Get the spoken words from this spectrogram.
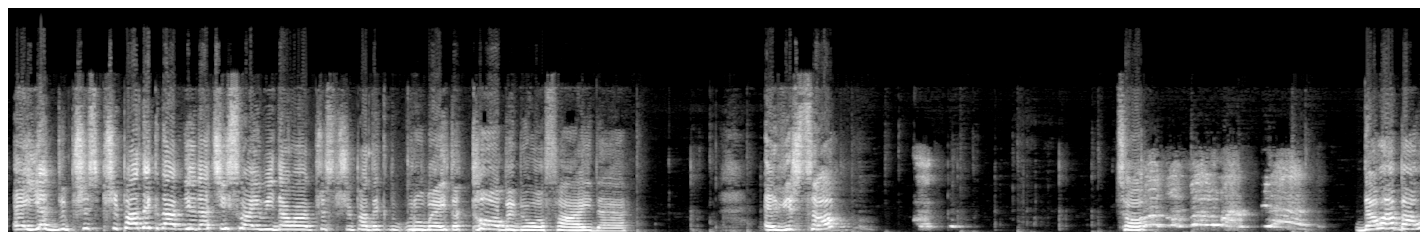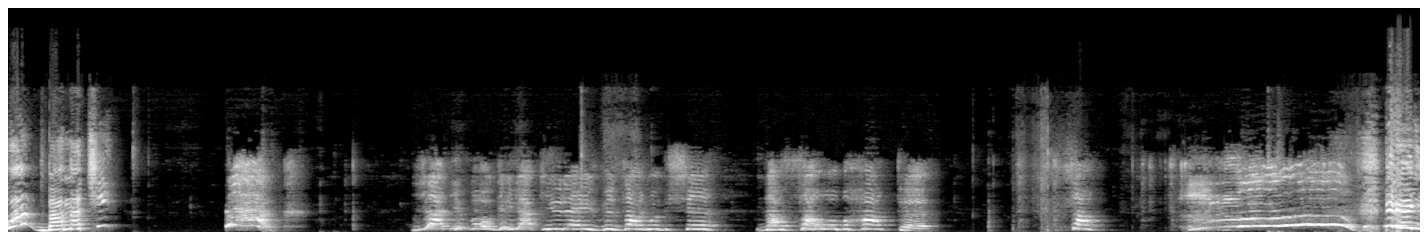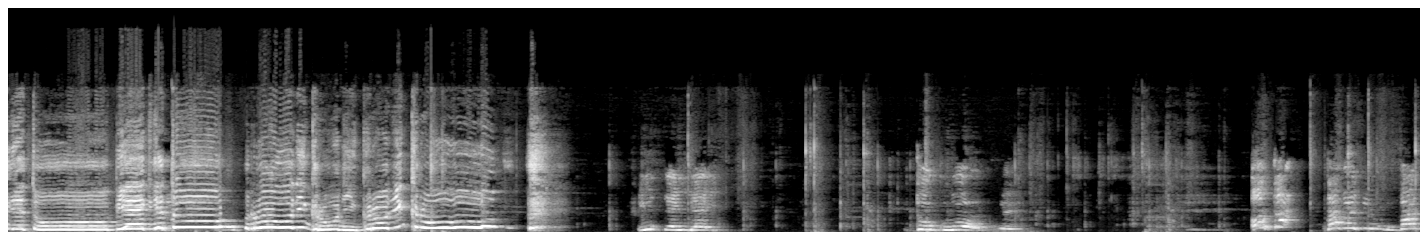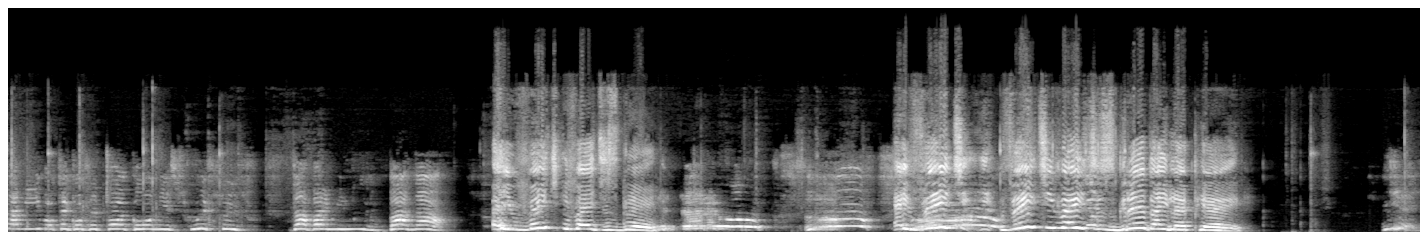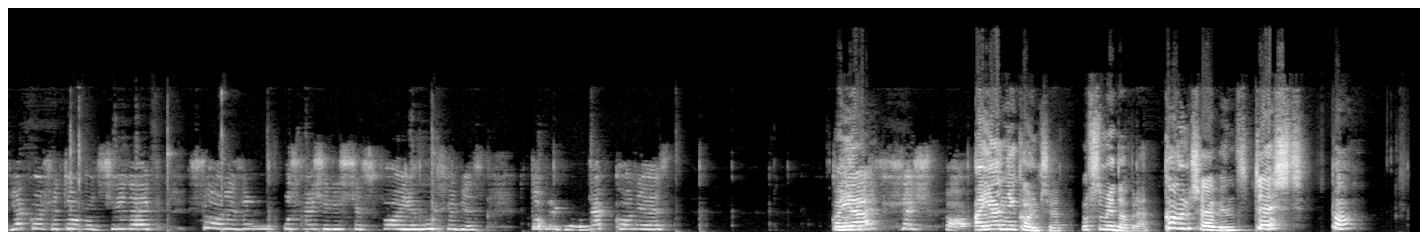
Ej, jakby przez przypadek na mnie nacisła i mi dała przez przypadek roommate'a, to by było fajne. Ej, wiesz co? Co? Nie! Dała bała? Bana ci? Tak! Ja nie mogę, jaki rej, wyzarłem się na całą chatę. Ca... Biegnie tu, biegnie tu! Runik, runik, runik, run! Idę jej do głowy. O tak! Dawaj mi bana mimo tego, tego nie słyszysz. Dawaj mi bana. Ej, wyjdź i wejdź z gry! Ej, wyjdź, i- wyjdź i wejdź z gry najlepiej! Nie, ja kończę ten odcinek. Sorry, że pośmieszyliście swoje uszy, więc to będzie na koniec. A ja, Cześć, pa! a ja nie kończę. No w sumie dobra. Kończę, więc cześć!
